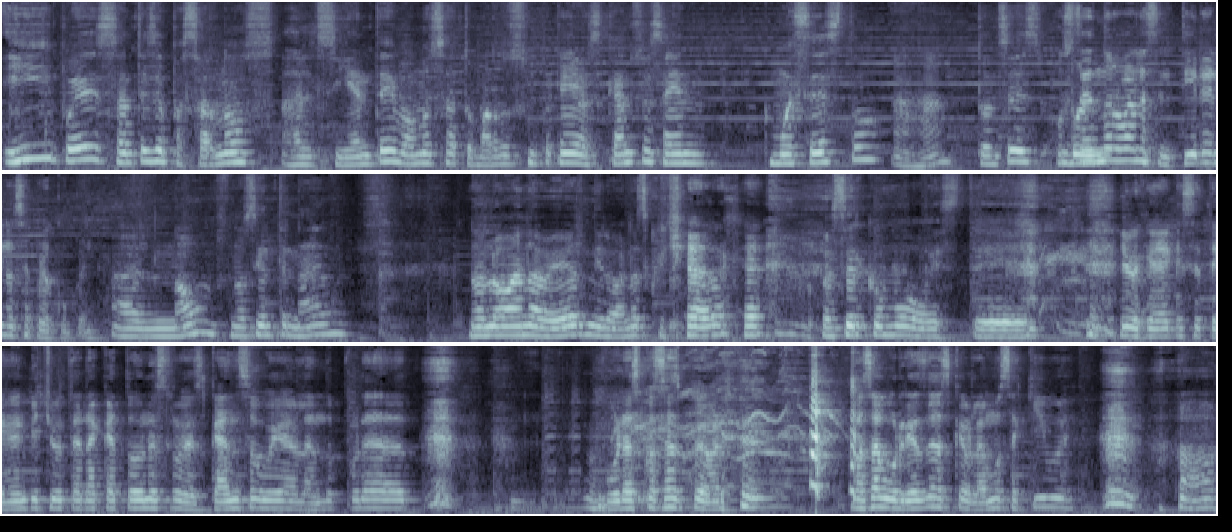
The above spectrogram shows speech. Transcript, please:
Y pues antes de pasarnos al siguiente, vamos a tomarnos un pequeño descanso. ¿Saben cómo es esto? Ajá. Entonces... Ustedes no lo van a sentir, eh, no se preocupen. Ah, no, pues, no siente nada. No lo van a ver ni lo van a escuchar acá. Va a ser como este. Imagina que se tengan que chutar acá todo nuestro descanso, güey, hablando pura. puras cosas peores. Más aburridas de las que hablamos aquí, güey. ah,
